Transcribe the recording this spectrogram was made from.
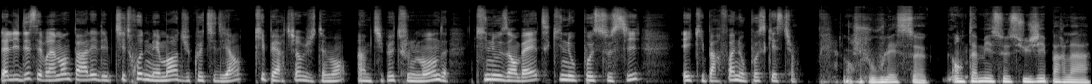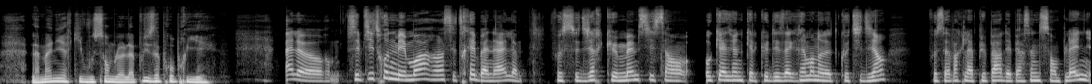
Là, l'idée, c'est vraiment de parler des petits trous de mémoire du quotidien qui perturbent justement un petit peu tout le monde, qui nous embêtent, qui nous posent soucis et qui parfois nous posent question. Alors, je vous laisse euh, entamer ce sujet par la, la manière qui vous semble la plus appropriée. Alors, ces petits trous de mémoire, hein, c'est très banal. Il faut se dire que même si ça occasionne quelques désagréments dans notre quotidien, il faut savoir que la plupart des personnes s'en plaignent,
